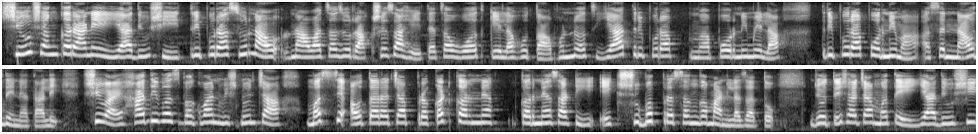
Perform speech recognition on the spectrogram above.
शिवशंकराने या दिवशी त्रिपुरासूर नाव नावाचा जो राक्षस आहे त्याचा वध केला होता म्हणूनच या त्रिपुरा पौर्णिमेला त्रिपुरा पौर्णिमा असं नाव देण्यात आले. शिवाय हा दिवस भगवान विष्णूंच्या मत्स्य अवताराच्या प्रकट करण्या करण्यासाठी एक शुभ प्रसंग मानला जातो. ज्योतिषाच्या मते या दिवशी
